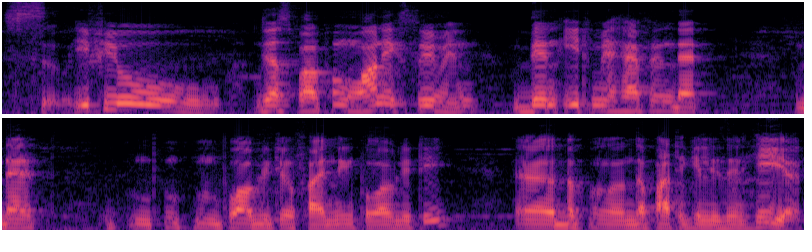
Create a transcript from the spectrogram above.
So if you just perform one experiment then it may happen that that probability of finding probability uh, the, uh, the particle is in here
